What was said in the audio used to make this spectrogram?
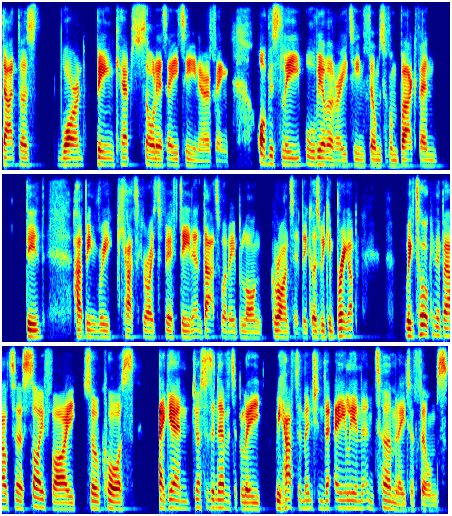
that does warrant being kept solely at 18 or everything. Obviously, all the other 18 films from back then did have been recategorized to 15, and that's where they belong. Granted, because we can bring up, we're talking about uh, sci-fi, so of course again, just as inevitably, we have to mention the Alien and Terminator films.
